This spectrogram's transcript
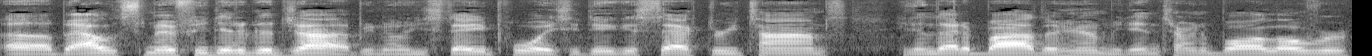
Uh, but Alex Smith, he did a good job. You know, he stayed poised. He did get sacked three times. He didn't let it bother him. He didn't turn the ball over.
